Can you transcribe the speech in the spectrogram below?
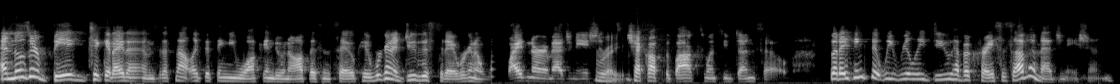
And those are big ticket items. That's not like the thing you walk into an office and say, okay, we're going to do this today. We're going to widen our imagination, right. check off the box once you've done so. But I think that we really do have a crisis of imagination.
